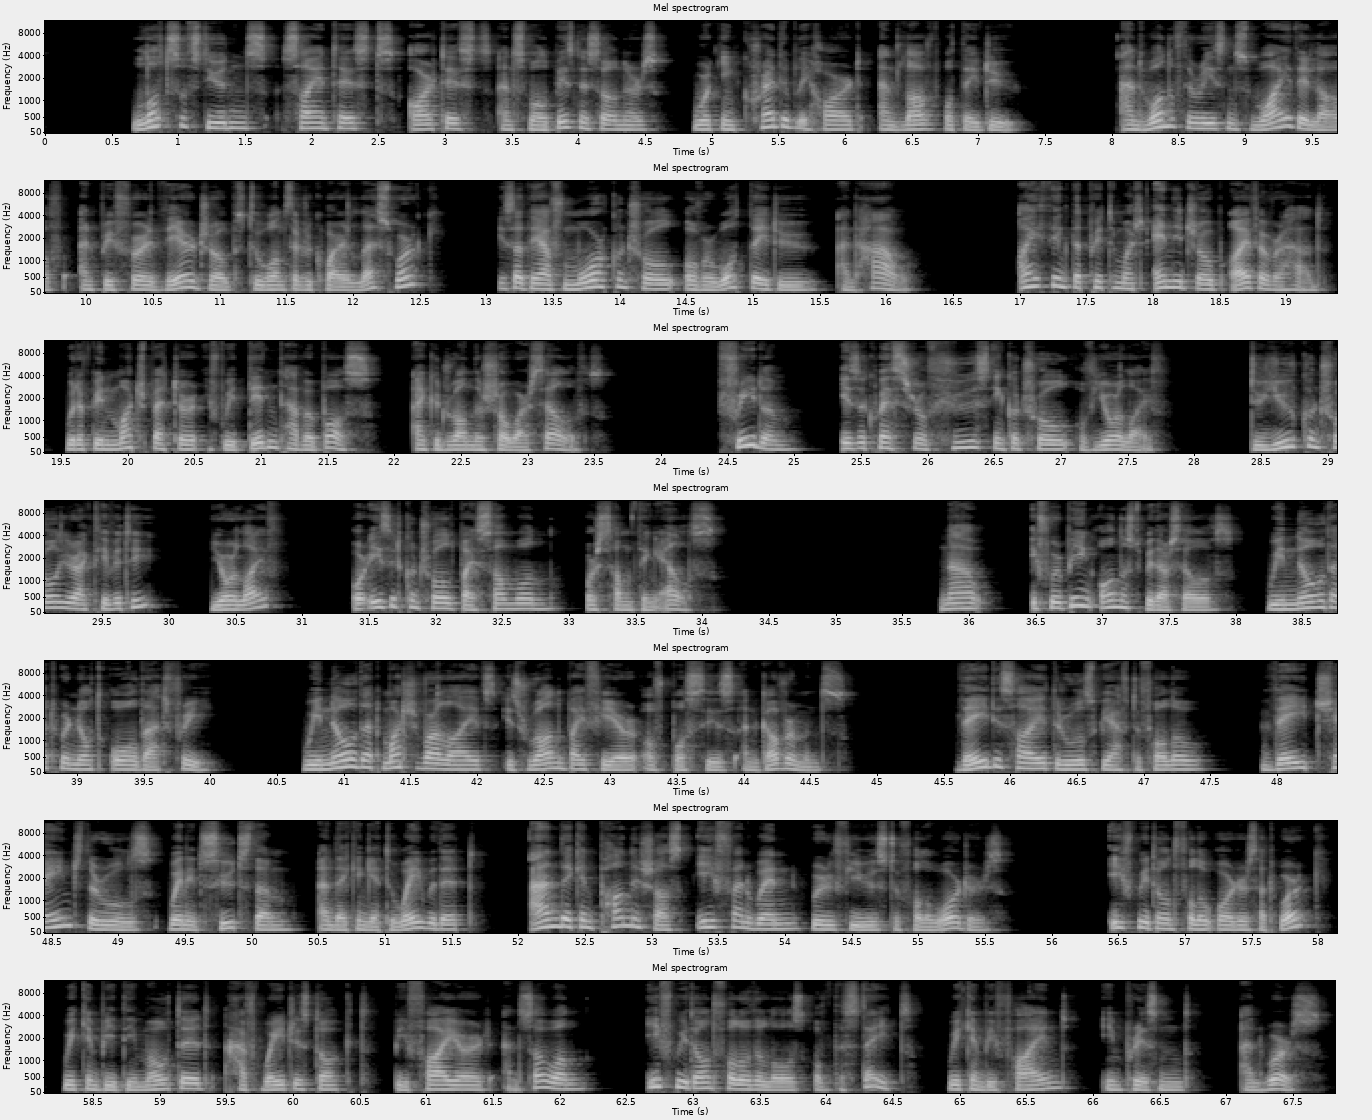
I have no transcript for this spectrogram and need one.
Lots of students, scientists, artists, and small business owners work incredibly hard and love what they do. And one of the reasons why they love and prefer their jobs to ones that require less work is that they have more control over what they do and how. I think that pretty much any job I've ever had would have been much better if we didn't have a boss and could run the show ourselves. Freedom is a question of who's in control of your life. Do you control your activity, your life, or is it controlled by someone or something else? Now, if we're being honest with ourselves, we know that we're not all that free. We know that much of our lives is run by fear of bosses and governments. They decide the rules we have to follow, they change the rules when it suits them and they can get away with it, and they can punish us if and when we refuse to follow orders. If we don't follow orders at work, we can be demoted, have wages docked, be fired, and so on. If we don't follow the laws of the state, we can be fined, imprisoned, and worse.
